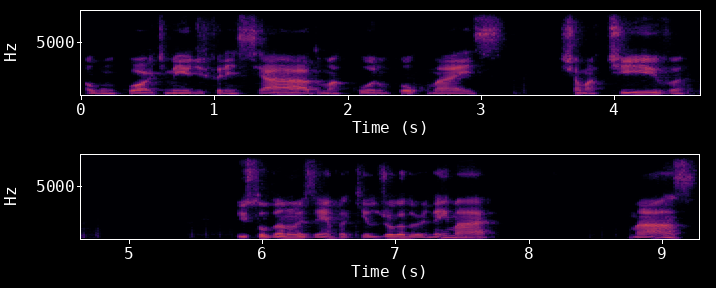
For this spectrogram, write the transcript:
Algum corte meio diferenciado, uma cor um pouco mais chamativa? Estou dando um exemplo aqui do jogador Neymar. Mas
